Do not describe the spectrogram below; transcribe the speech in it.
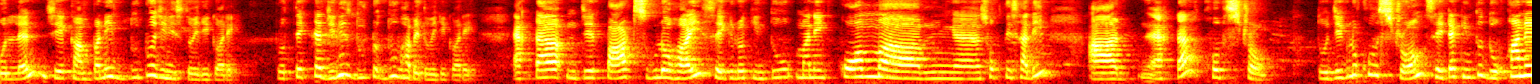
বললেন যে কোম্পানি দুটো জিনিস তৈরি করে। প্রত্যেকটা জিনিস দুটো, দুভাবে তৈরি করে। একটা যে পার্টসগুলো হয়, সেগুলো কিন্তু মানে কম শক্তিশালী আর একটা খুব স্ট্রং তো যেগুলো খুব স্ট্রং সেটা কিন্তু দোকানে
